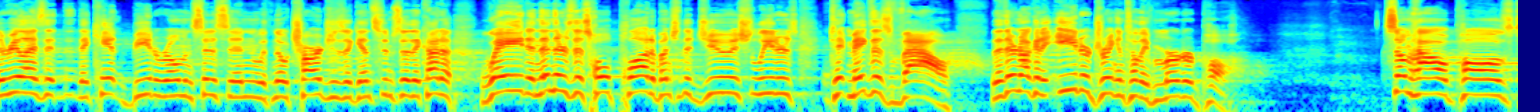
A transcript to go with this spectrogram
they realize that they can't beat a Roman citizen with no charges against him. So they kind of wait. And then there's this whole plot. A bunch of the Jewish leaders t- make this vow that they're not going to eat or drink until they've murdered Paul. Somehow, Paul's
